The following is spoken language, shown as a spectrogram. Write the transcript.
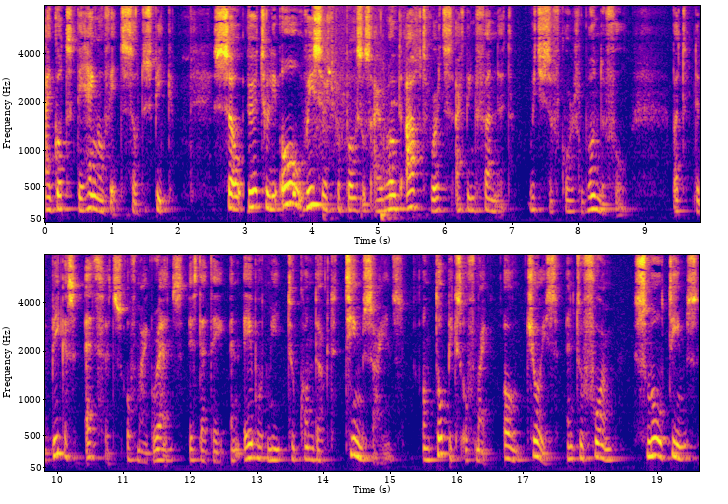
I got the hang of it, so to speak. So, virtually all research proposals I wrote afterwards, I've been funded, which is, of course, wonderful. But the biggest assets of my grants is that they enabled me to conduct team science on topics of my own choice and to form small teams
